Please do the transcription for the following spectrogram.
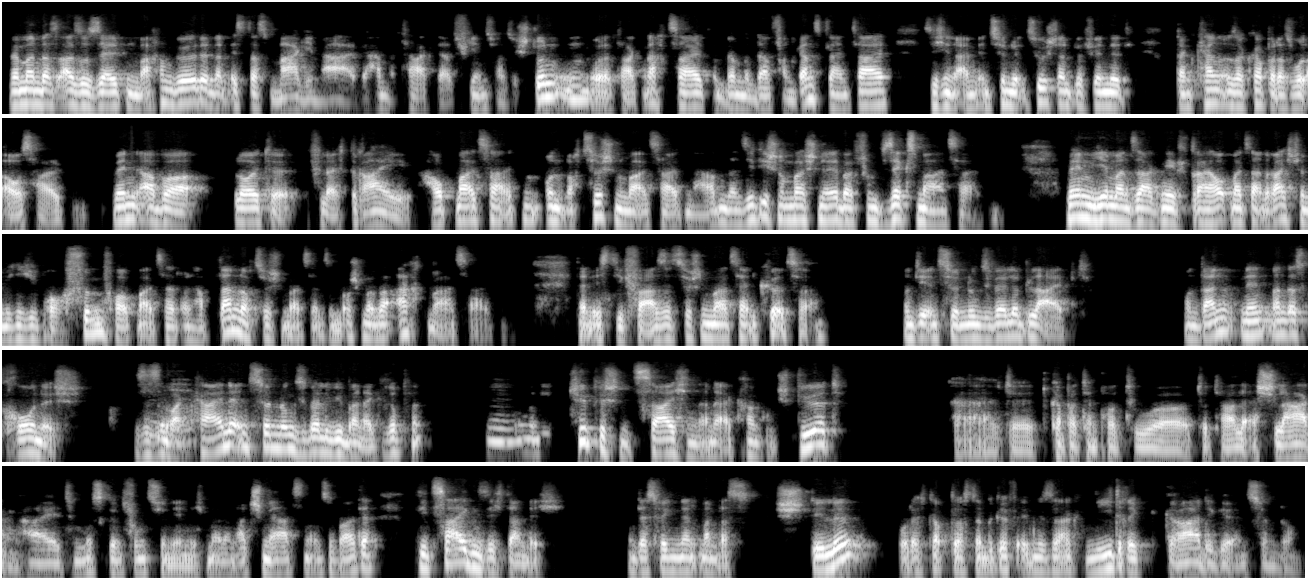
Wenn man das also selten machen würde, dann ist das marginal. Wir haben einen Tag, der hat 24 Stunden oder Tag-Nacht-Zeit. Und wenn man davon ganz kleinen Teil sich in einem entzündeten Zustand befindet, dann kann unser Körper das wohl aushalten. Wenn aber Leute vielleicht drei Hauptmahlzeiten und noch Zwischenmahlzeiten haben, dann sind die schon mal schnell bei fünf, sechs Mahlzeiten. Wenn jemand sagt, nee, drei Hauptmahlzeiten reicht für mich nicht, ich brauche fünf Hauptmahlzeiten und habe dann noch Zwischenmahlzeiten, sind wir auch schon mal bei acht Mahlzeiten. Dann ist die Phase zwischen Mahlzeiten kürzer und die Entzündungswelle bleibt. Und dann nennt man das chronisch. Es ist ja. aber keine Entzündungswelle wie bei einer Grippe, mhm. wo man die typischen Zeichen einer Erkrankung spürt, äh, Körpertemperatur, totale Erschlagenheit, Muskeln funktionieren nicht mehr, man hat Schmerzen und so weiter, die zeigen sich dann nicht. Und deswegen nennt man das stille oder ich glaube, du hast den Begriff eben gesagt, niedriggradige Entzündung.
